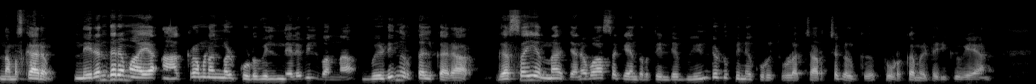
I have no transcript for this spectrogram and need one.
നമസ്കാരം. നിരന്തരമായ ആക്രമണങ്ങൾക്കൊടുവിൽ നിലവിൽ വന്ന വെടിനിർത്തൽ കരാർ ഗസ എന്ന ജനവാസ കേന്ദ്രത്തിന്റെ വീണ്ടെടുപ്പിനെ കുറിച്ചുള്ള ചർച്ചകൾക്ക് തുടക്കമിട്ടിരിക്കുകയാണ്.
